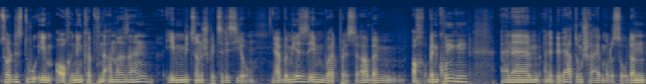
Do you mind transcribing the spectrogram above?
solltest du eben auch in den Köpfen der anderen sein, eben mit so einer Spezialisierung. Ja, bei mir ist es eben WordPress. Ja, beim, auch wenn Kunden eine, eine Bewertung schreiben oder so, dann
